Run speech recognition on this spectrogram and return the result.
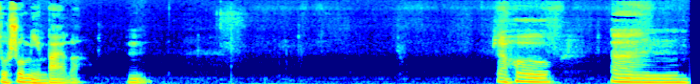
都说明白了，嗯。然后，嗯，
